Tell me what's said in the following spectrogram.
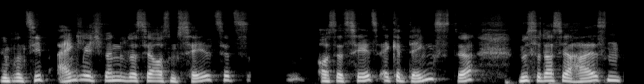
im Prinzip eigentlich, wenn du das ja aus dem Sales jetzt, aus der Sales-Ecke denkst, ja, müsste das ja heißen,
